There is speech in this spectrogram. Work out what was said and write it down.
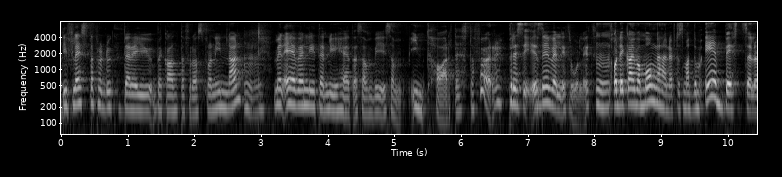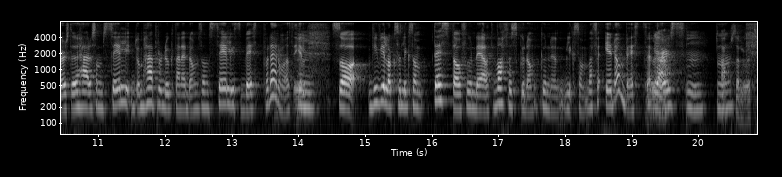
De flesta produkter är ju bekanta för oss från innan, men även lite nyheter som vi som inte har testat förr. Precis. Så det är väldigt roligt. Mm, och det kan ju vara många här nu eftersom att de är bestsellers, det här som sälj, de här produkterna är de som säljs bäst på Dermasil. Så vi vill också liksom testa och fundera att varför skulle de kunna liksom, varför är de bestsellers? Mm, Absolut.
